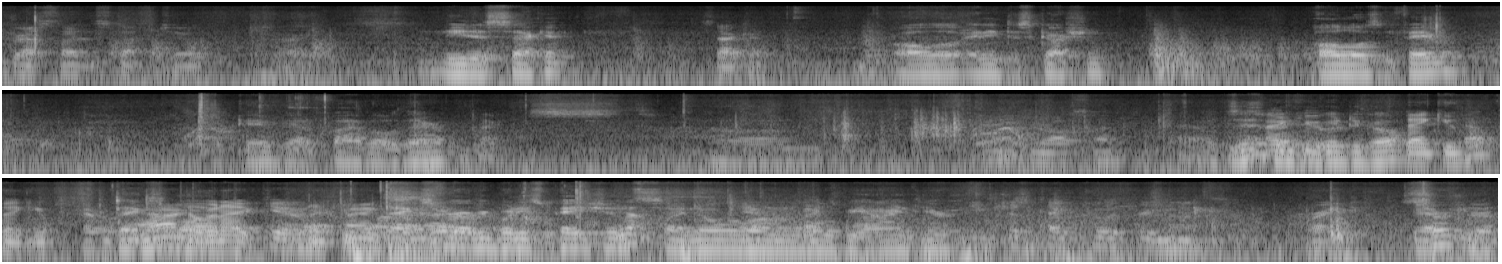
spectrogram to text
address that in step two. all right, Need a second? second? All, tho- any discussion? All those in favor? Okay, we've got a five oh there. Um, You're all set? That's it? Thank you. Good to go? thank you, thank you. Thanks a Have a lot. good night. Thanks. Thanks for everybody's patience. I know we're running a little behind here. You just take two or three minutes break. Certainly.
